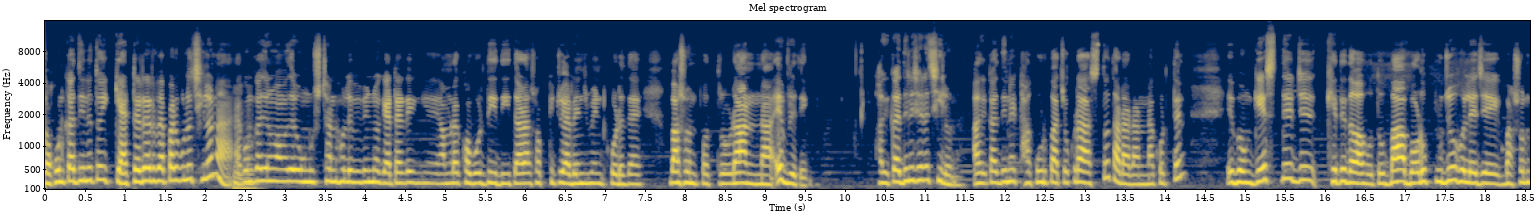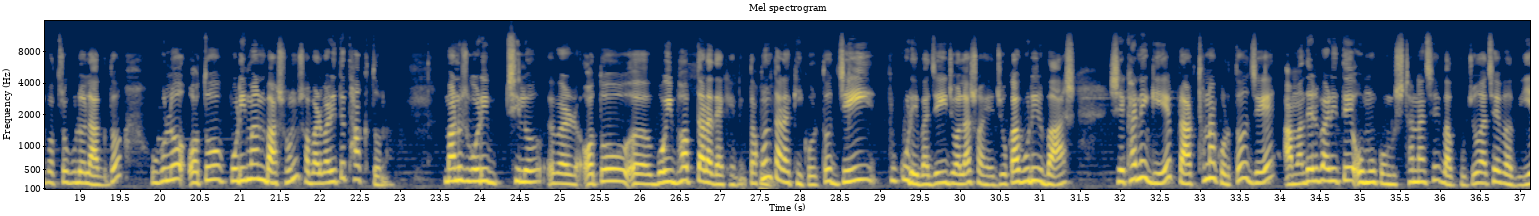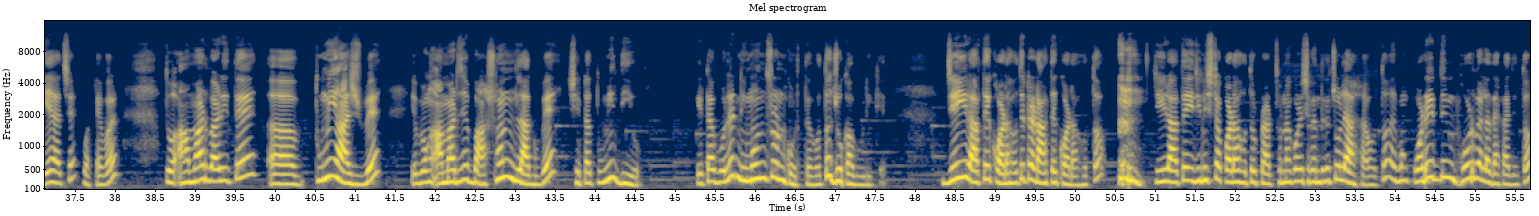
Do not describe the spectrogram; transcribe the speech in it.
তখনকার দিনে তো এই ক্যাটারের ব্যাপারগুলো ছিল না। এখনকার যেরকম আমাদের অনুষ্ঠান হলে বিভিন্ন ক্যাটারিং আমরা খবর দিয়ে দিই তারা সব কিছু অ্যারেঞ্জমেন্ট করে দেয় বাসনপত্র রান্না এভরিথিং আগেকার দিনে সেটা ছিল না। আগেকার দিনে ঠাকুর পাচকরা আসতো তারা রান্না করতেন এবং গেস্টদের যে খেতে দেওয়া হতো বা বড় পুজো হলে যে বাসনপত্রগুলো লাগতো ওগুলো অত পরিমাণ বাসন সবার বাড়িতে থাকতো না। মানুষ গরিব ছিল এবার অত বৈভব তারা দেখেনি। তখন তারা কি করতো যেই পুকুরে বা যেই জলাশয়ে জোকাবুড়ির বাস সেখানে গিয়ে প্রার্থনা করতো যে আমাদের বাড়িতে অমুক অনুষ্ঠান আছে বা পুজো আছে বা বিয়ে আছে হোয়াট তো আমার বাড়িতে তুমি আসবে এবং আমার যে বাসন লাগবে সেটা তুমি দিও। এটা বলে নিমন্ত্রণ করতে হতো জোকাবুড়িকে। যেই রাতে করা হতো এটা রাতে করা হতো। যেই রাতে এই জিনিসটা করা হতো প্রার্থনা করে সেখান থেকে চলে আসা হতো এবং পরের দিন ভোরবেলা দেখা যেত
